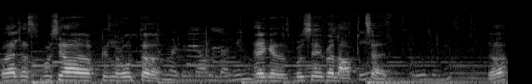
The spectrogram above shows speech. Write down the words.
Weil das muss ja ein bisschen runterhängen, das muss ja überlappt sein. Ja.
